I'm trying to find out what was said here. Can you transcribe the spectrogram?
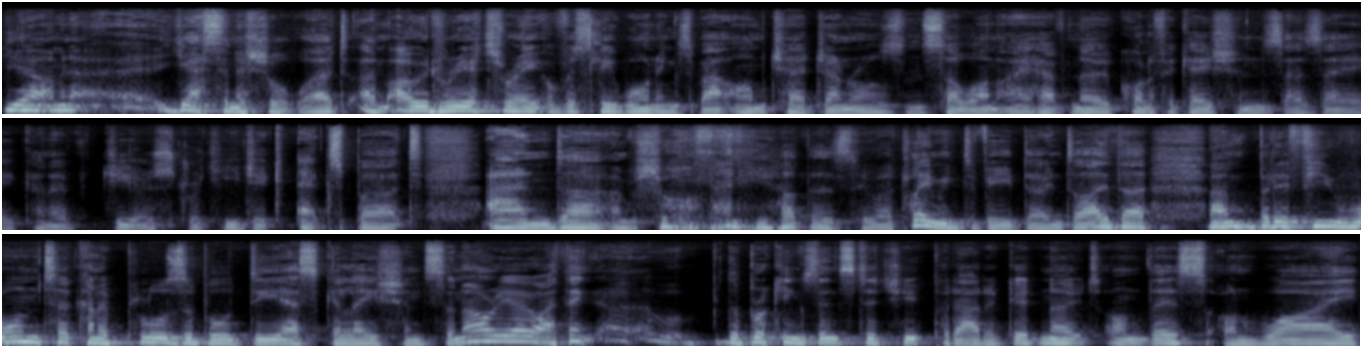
Yeah, I mean, uh, yes, in a short word. Um, I would reiterate, obviously, warnings about armchair generals and so on. I have no qualifications as a kind of geostrategic expert, and uh, I'm sure many others who are claiming to be don't either. Um, but if you want a kind of plausible de-escalation scenario, I think uh, the Brookings Institute put out a good note on this, on why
